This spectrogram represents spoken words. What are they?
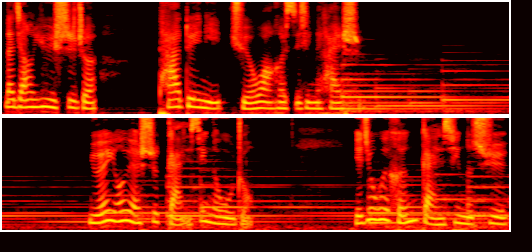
那将预示着。他对你绝望和死心的开始。女人永远是感性的物种，也就会很感性的去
